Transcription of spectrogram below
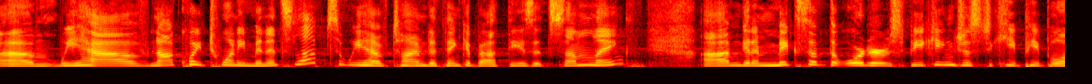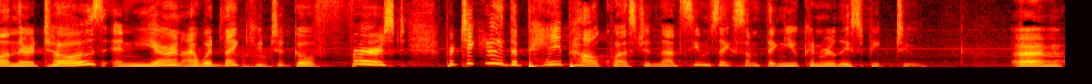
Um, we have not quite 20 minutes left, so we have time to think about these at some length. I'm going to mix up the order of speaking just to keep people on their toes. And Jörn, I would like uh-huh. you to go first, particularly the PayPal question. That seems like something you can really speak to. Um,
